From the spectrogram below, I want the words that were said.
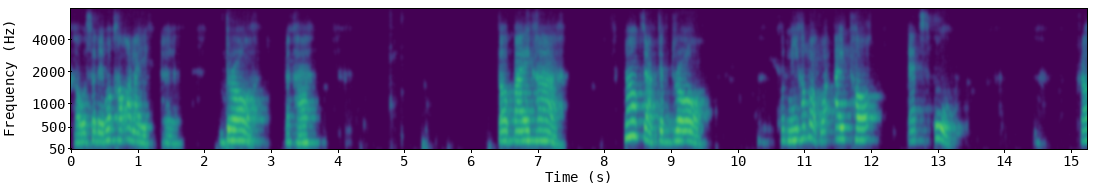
เขาแสดงว่าเขาอะไร เออ draw นะคะ ต่อไปค่ะ นอกจากจะ draw คนนี้เขาบอกว่า I talk at school เรา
